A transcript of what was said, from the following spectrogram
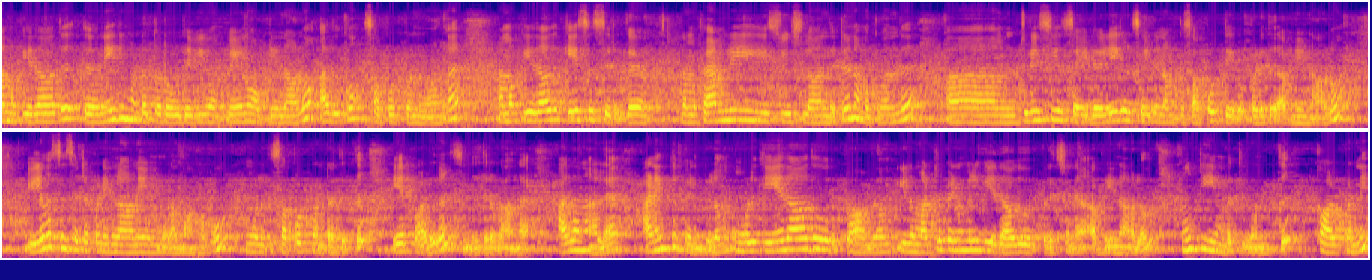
நமக்கு ஏதாவது நீதிமன்றத்தோட உதவியும் வேணும் அப்படின்னாலும் அதுக்கும் சப்போர்ட் பண்ணுவாங்க. நமக்கு ஏதாவது கேசஸ் இருக்குது நம்ம ஃபேமிலி இஷ்யூஸில் வந்துட்டு நமக்கு வந்து ஜுடிஷியல் சைடு லீகல் சைடு நமக்கு சப்போர்ட் தேவைப்படுது அப்படின்னாலும் இலவச சட்டப்பணிகள் ஆணையம் மூலமாகவும் உங்களுக்கு சப்போர்ட் பண்ணுறதுக்கு ஏற்பாடுகள் செஞ்சு தருவாங்க. அதனால் அனைத்து பெண்களும் உங்களுக்கு ஏதாவது ஒரு ப்ராப்ளம் இல்லை மற்ற பெண்களுக்கு ஏதாவது ஒரு பிரச்சனை அப்படின்னாலும் நூற்றி எண்பத்தி ஒன்றுக்கு கால் பண்ணி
